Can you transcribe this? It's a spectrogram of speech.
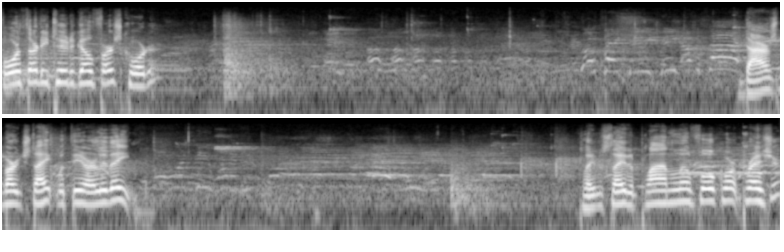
4.32 to go first quarter. Dyersburg State with the early lead. Cleveland State applying a little full court pressure.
